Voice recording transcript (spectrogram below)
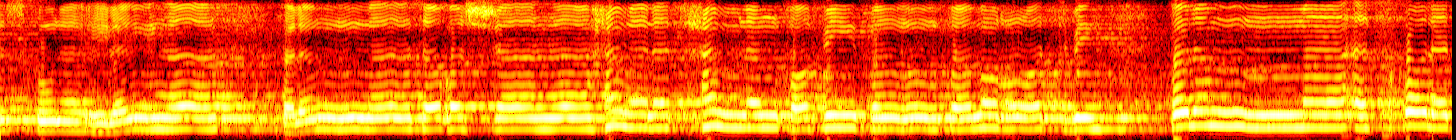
ليسكن إليها فلما تغشاها حملت حملا خفيفا فمرت به فلما أثقلت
